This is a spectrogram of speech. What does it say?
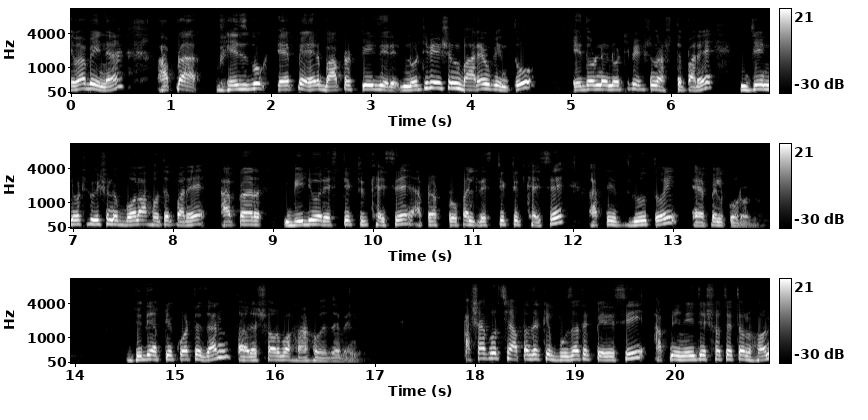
এভাবেই না, আপনার ফেসবুক অ্যাপের বা আপনার পেজের নোটিফিকেশন বারেও কিন্তু এই ধরনের নোটিফিকেশন আসতে পারে। যে নোটিফিকেশনে বলা হতে পারে, আপনার ভিডিও রেস্ট্রিক্টেড খাইছে, আপনার প্রোফাইল রেস্ট্রিক্টেড খাইছে, আপনি দ্রুতই অ্যাপেল করুন। যদি আপনি করতে যান, তাহলে সর্বহারা হয়ে যাবেন। আশা করছি আপনাদেরকে বোঝাতে পেরেছি। আপনি নিজে সচেতন হন,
